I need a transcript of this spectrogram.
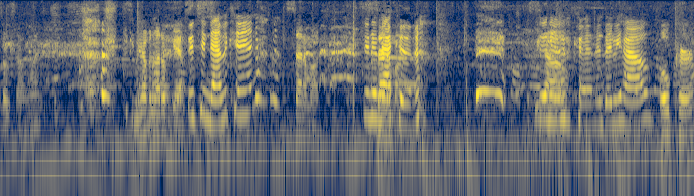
So someone. We have a lot of guests. with cinnamon. Cinnamon. Cinnamon. And then we have Okra.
